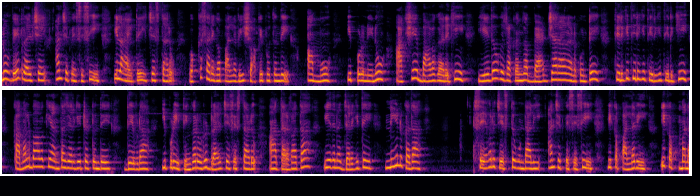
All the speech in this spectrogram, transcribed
నువ్వే డ్రైవ్ చేయి అని చెప్పేసి ఇలా అయితే ఇచ్చేస్తారు. ఒక్కసారిగా పల్లవి షాక్ అయిపోతుంది. అమ్మో ఇప్పుడు నేను అక్షయ్ బావగారికి ఏదో ఒక రకంగా బ్యాట్ జారాలనుకుంటే తిరిగి తిరిగి తిరిగి తిరిగి కమల్ బావకి అంతా జరిగేటట్టుందే. దేవుడా ఇప్పుడు ఈ తింగరుడు డ్రైవ్ చేసేస్తాడు. ఆ తర్వాత ఏదైనా జరిగితే నేను కదా సేవలు చేస్తూ ఉండాలి అని చెప్పేసేసి ఇక పల్లవి ఇక మన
